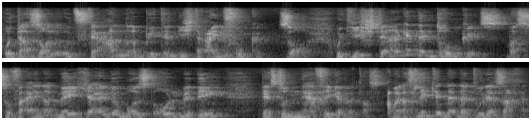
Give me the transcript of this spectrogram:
und da soll uns der andere bitte nicht reinfunken. So. Und je stärker der Druck ist, was zu verändern, Michael, du musst unbedingt, desto nerviger wird das. Aber das liegt in der Natur der Sache.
